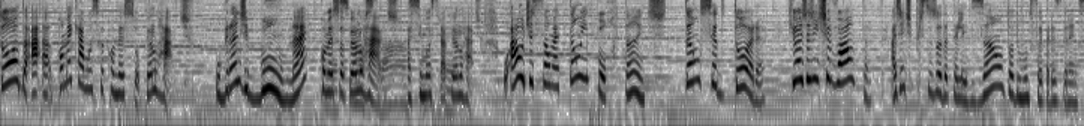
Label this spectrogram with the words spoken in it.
todo. A, a, como é que a música começou? Pelo rádio. O grande boom, né? Começou pelo mostrar, rádio, a se mostrar é. pelo rádio. A audição é tão importante, tão sedutora, que hoje a gente volta a gente precisou da televisão, todo mundo foi para as grandes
